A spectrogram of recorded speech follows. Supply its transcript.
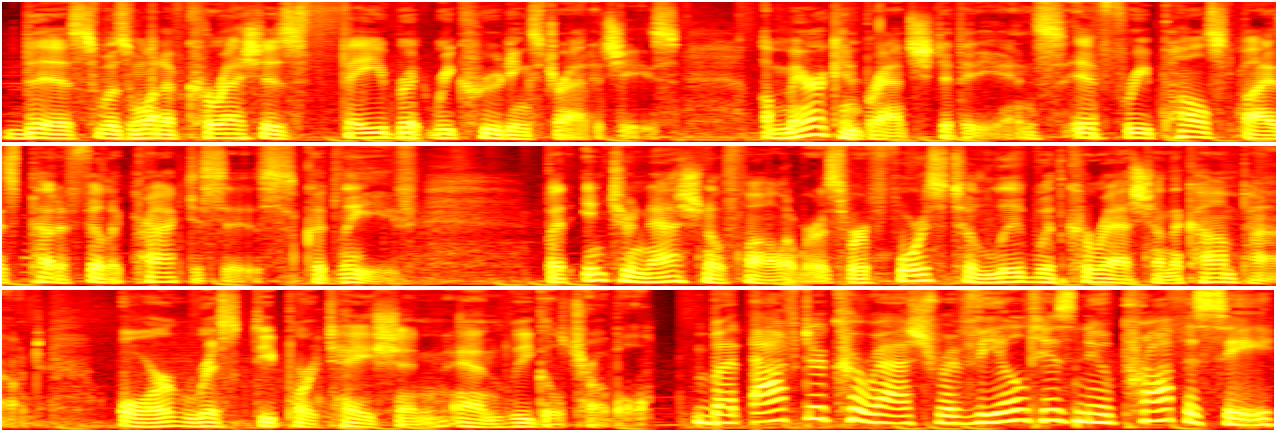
This was one of Koresh's favorite recruiting strategies. American branch Davidians, if repulsed by his pedophilic practices, could leave. But international followers were forced to live with Koresh on the compound or risk deportation and legal trouble. But after Koresh revealed his new prophecy,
